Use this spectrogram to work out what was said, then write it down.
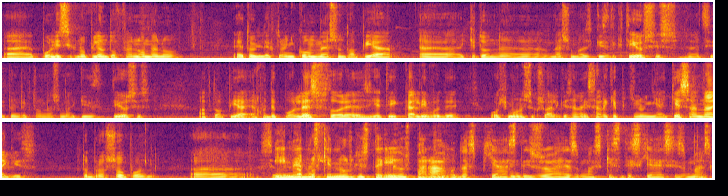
Ε, πολύ συχνό πλέον το φαινόμενο ε, των ηλεκτρονικών μέσων τα οποία, ε, και των ε, μέσων μαζικής δικτύωσης, έτσι, των ηλεκτρονικών μέσων μαζικής δικτύωσης, από τα οποία έρχονται πολλές φθορές, γιατί καλύβονται όχι μόνο σεξουαλικές ανάγκες, αλλά και επικοινωνιακές ανάγκες των προσώπων είναι ένας καινούριο τελείως παράγοντας πια mm -hmm. στις ζωές μας και στις σχέσεις μας.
